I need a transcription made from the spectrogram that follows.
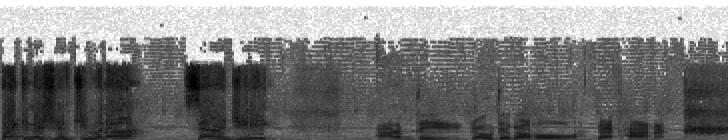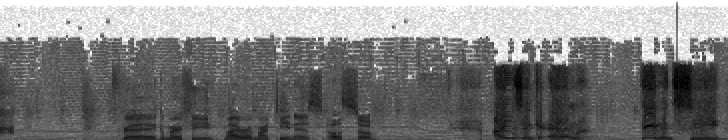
Bike Initiative Keweenaw, Sarah G, Adam D, Go Dig a Hole, Beth Harmon. Greg Murphy, Myra Martinez, Oso. Isaac M, David C,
